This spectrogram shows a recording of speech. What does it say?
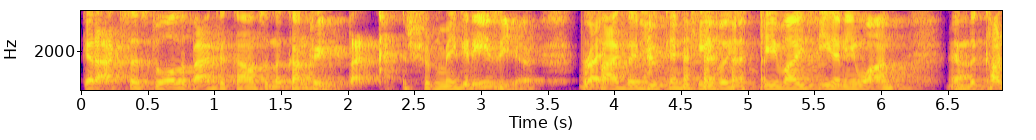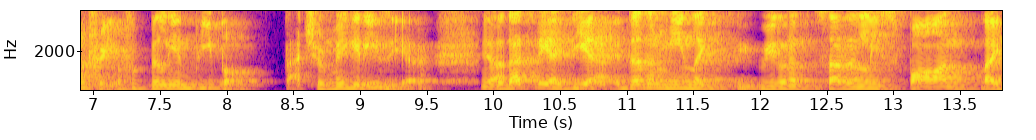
get access to all the bank accounts in the country, that should make it easier. The right. fact that you can KYC, KYC anyone yeah. in the country of a billion people, that should make it easier. Yeah. So that's the idea. It doesn't mean like we're going to suddenly spawn like,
